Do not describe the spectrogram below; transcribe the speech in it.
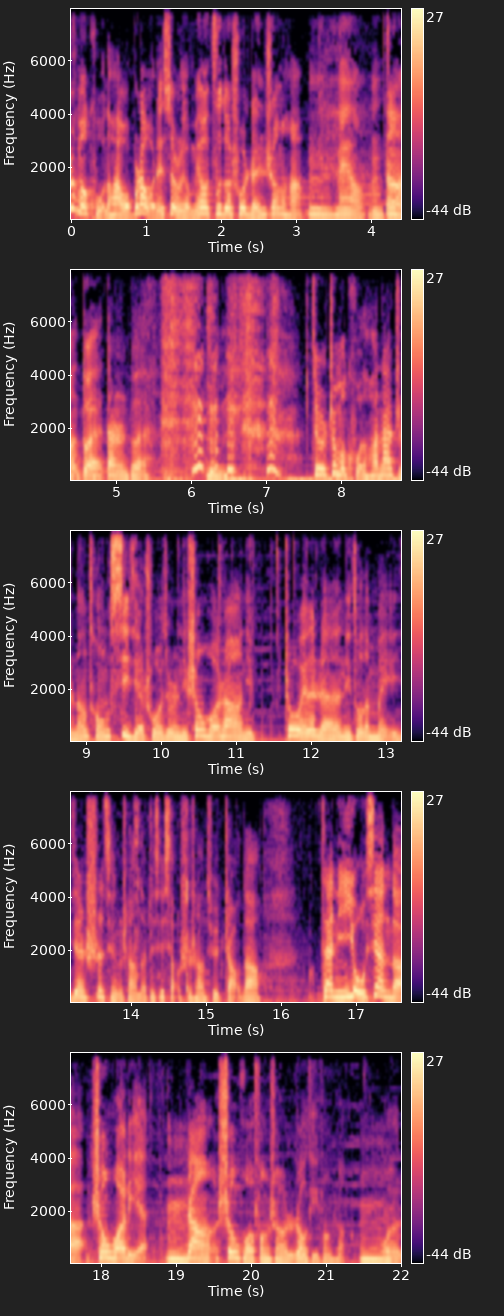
这么苦的话，我不知道我这岁数有没有资格说人生哈。嗯，没有，嗯嗯，对，但是对，嗯，就是这么苦的话，那只能从细节处，就是你生活上你周围的人，你做的每一件事情上的这些小事上去找到，在你有限的生活里，嗯让生活丰盛，肉体丰盛。嗯我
